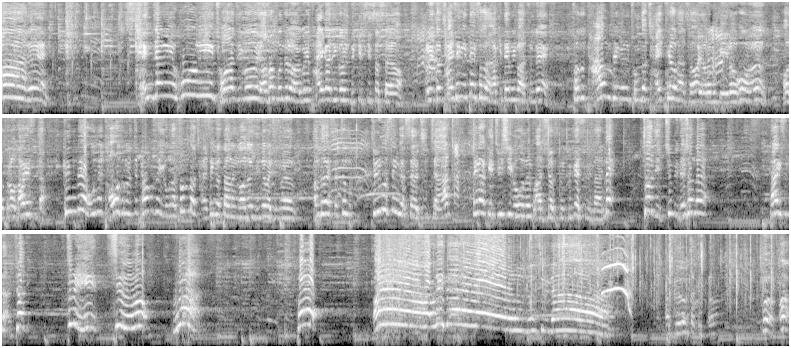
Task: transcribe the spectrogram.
아, 네. 굉장히 호응이 좋아지고 여성분들의 얼굴이 밝아진 걸 느낄 수 있었어요. 그리고 또 잘생긴 댄서가 나왔기 때문인 것 같은데 저도 다음 생에는 좀 더 잘 태어나서 여러분께 이런 호응 얻도록 하겠습니다. 근데 오늘 더워서 그렇지 평소에 이거보다 좀 더 잘생겼다는 거는 유념해 주시면 감사하겠어요. 좀 들못생겼어요, 진짜. 생각해 주시고 오늘 봐주셨으면 좋겠습니다. 네, 저지 준비되셨나요? 가겠습니다. 저지 3, 2, 1! 컷! 리듬! 좋습니다. 박수 부탁드립니다. 뭐, 아.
